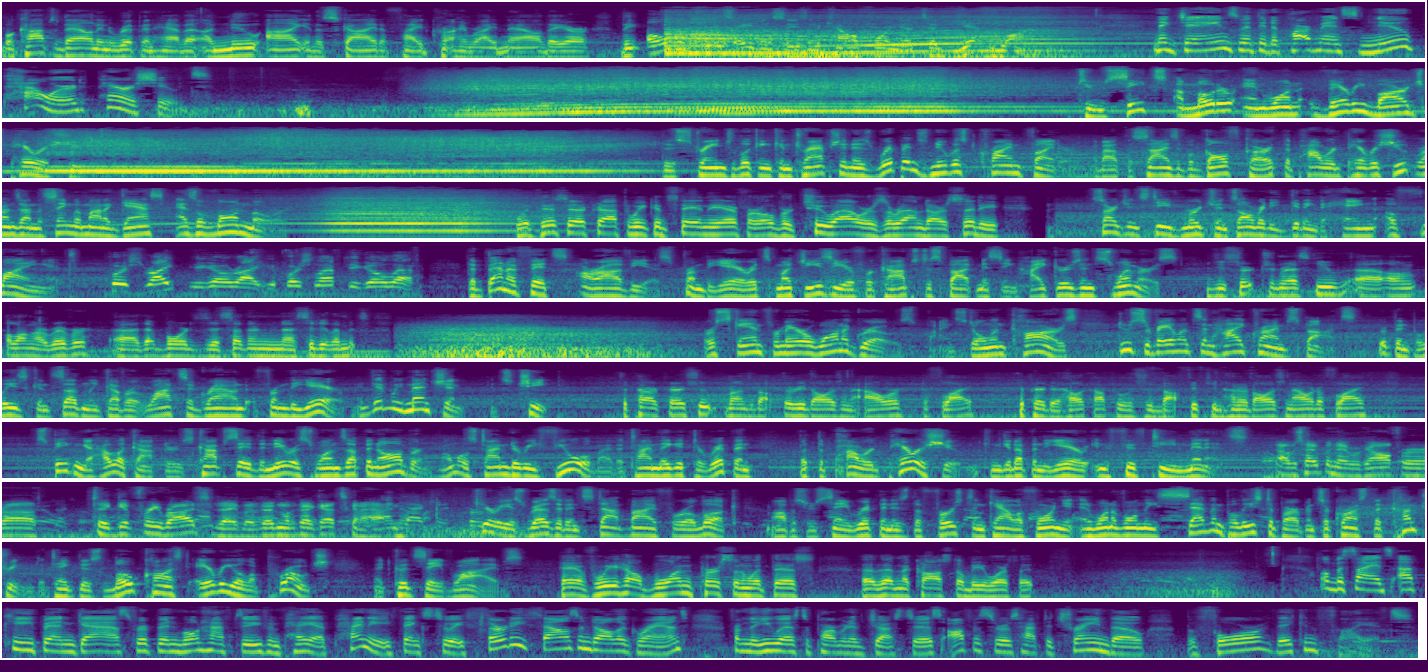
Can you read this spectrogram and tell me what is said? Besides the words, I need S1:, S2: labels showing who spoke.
S1: Well, cops down in Ripon have a, a, new eye in the sky to fight crime right now. They are the only police agencies in California to get one.
S2: Nick James with the department's new powered parachute.
S3: Two seats, a motor, and one very large parachute. This strange looking contraption is Ripon's newest crime fighter. About the size of a golf cart, the powered parachute runs on the same amount of gas as a lawnmower.
S4: With this aircraft, we could stay in the air for over two hours around our city.
S3: Sergeant Steve Merchant's already getting the hang of flying it.
S5: Push right, you go right. You push left, you go left.
S3: The benefits are obvious. From the air, it's much easier for cops to spot missing hikers and swimmers.
S6: Do search and rescue uh, on, along our river uh, that bords the southern uh, city limits.
S3: Or scan for marijuana grows, find stolen cars, do surveillance in high crime spots. Ripon police can suddenly cover lots of ground from the air. And did we mention it's cheap?
S6: The powered parachute runs about $30 an hour to fly compared to a helicopter, which is about $1,500 an hour to fly.
S3: Speaking of helicopters, cops say the nearest one's up in Auburn, almost time to refuel by the time they get to Ripon, but the powered parachute can get up in the air in 15 minutes.
S7: I was hoping they were going to offer uh, to give free rides today, but it doesn't look like that's going to happen.
S3: Curious residents stop by for a look. Officers say Ripon is the first in California and one of only seven police departments across the country to take this low-cost aerial approach that could save lives.
S4: Hey, if we help one person with this, uh, then the cost will be worth it.
S2: Well, besides upkeep and gas, Ripon won't have to even pay a penny thanks to a $30,000 grant from the U.S. Department of Justice. Officers have to train, though, before they can fly it.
